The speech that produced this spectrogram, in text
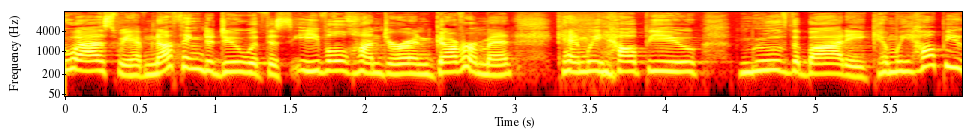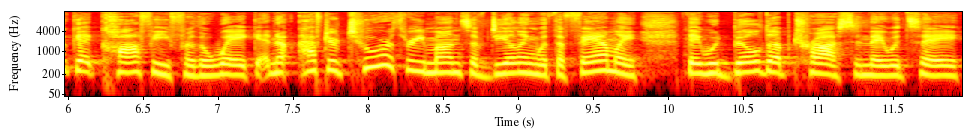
US. We have nothing to do with this evil Honduran government. Can we help you move the body? Can we help you get coffee for the wake? And after two or three months of dealing with the family, they would build up trust and they would say,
